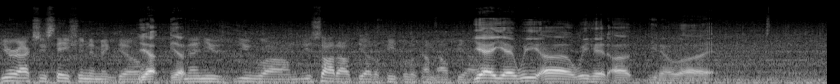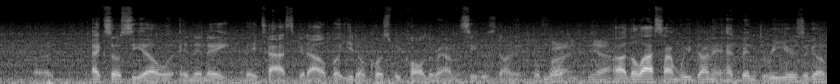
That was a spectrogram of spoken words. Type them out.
you're actually stationed in MacDill. Yep, yep. And then you you um, you sought out the other people to come help you out. Yeah, yeah, we uh, we hit uh, you know uh, uh, XOCL and then they they task it out. But you know, of course, we called around to see who's done it before. Right. Yeah. Uh, the last time we've done it had been three years ago,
